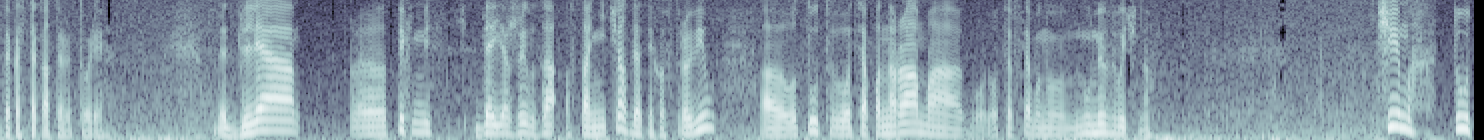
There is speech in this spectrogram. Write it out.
От якась така територія. Для е, тих місць, де я жив за останній час, для тих островів, е, отут оця панорама, оце все воно ну, незвично. Чим тут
